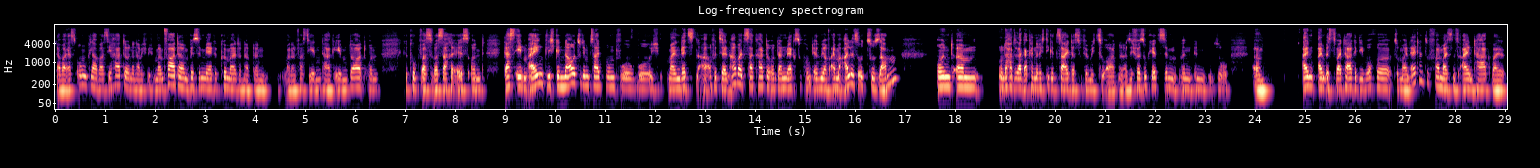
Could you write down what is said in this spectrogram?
da war erst unklar, was sie hatte und dann habe ich mich mit meinem Vater ein bisschen mehr gekümmert und habe dann war dann fast jeden Tag eben dort und geguckt, was was Sache ist und das eben eigentlich genau zu dem Zeitpunkt, wo wo ich meinen letzten äh, offiziellen Arbeitstag hatte und dann merkst du, kommt irgendwie auf einmal alles so zusammen und ähm, und da hatte da gar keine richtige Zeit, das für mich zu ordnen. Also ich versuche jetzt in, in, in so ähm, ein, ein bis zwei Tage die Woche zu meinen Eltern zu fahren, meistens einen Tag, weil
